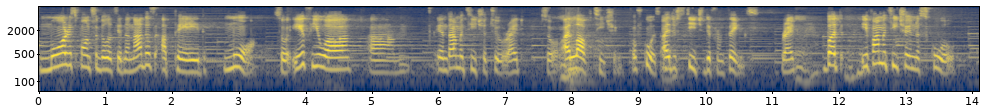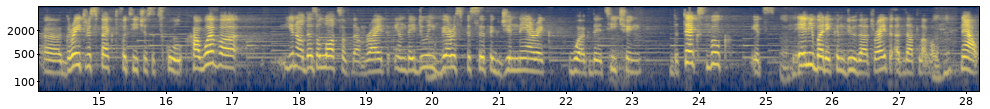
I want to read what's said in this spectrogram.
more responsibility than others, are paid more. So if you are, um, and I'm a teacher too, right? So mm. I mm-hmm. love teaching, of course. Mm. I just teach different things, right? Mm. But mm-hmm. if I'm a teacher in a school, uh, great respect for teachers at school. However, you know, there's a lots of them, right? And they're doing mm-hmm. very specific, generic work. They're teaching the textbook. It's mm-hmm. anybody can do that, right? At that level. Mm-hmm. Now,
